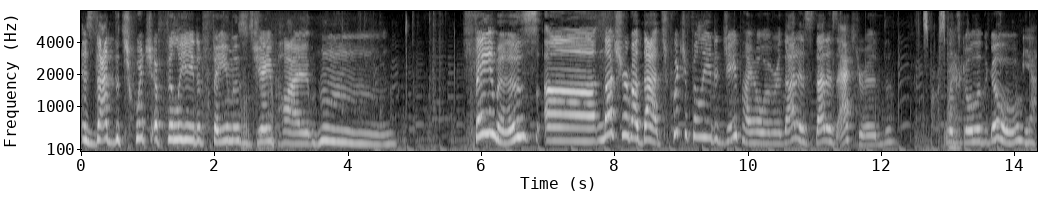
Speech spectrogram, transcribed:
Is that the Twitch affiliated famous Let's J Pie? Hmm. Famous? Uh, not sure about that. Twitch affiliated J Pie, however, that is that is accurate. Sp- Let's go, let's go. Yeah.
